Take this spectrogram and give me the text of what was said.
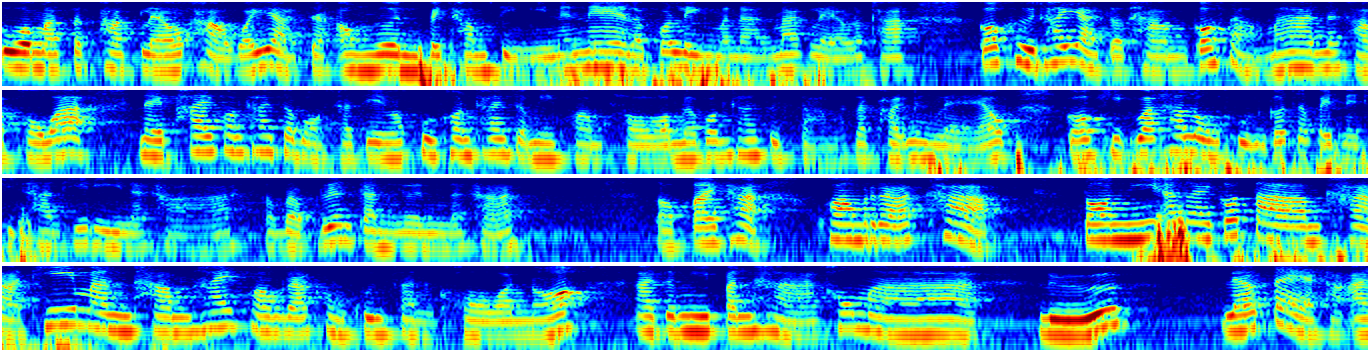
ตัวมาสักพักแล้วค่ะ ว่าอยากจะเอาเงินไปทำสิ่งนี้แน่ๆ แล้วก็เล็งมานานมากแล้วนะคะ ก็คือถ้าอยากจะทำก็สามารถนะคะ เพราะว่าในไพ่ค่อนข้างจะบอกชัดเจนว่าคุณค่อนข้างจะมีความพร้อม แล้วค่อนข้างศึกษามาสักพักหนึ่งแล้ว ก็คิดว่าถ้าลงทุนก็จะเป็นในทิศทางที่ดีนะคะสำหรับเรื่องการเงินนะคะ ต่อไปค่ะ ความรักค่ะ ตอนนี้อะไรก็ตามค่ะที่มันทำให้ความรักของคุณสั่นคลอนเนาะอาจจะมีปัญหาเข้ามา หรือแล้วแต่ค่ะอะ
